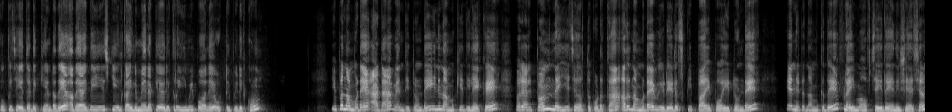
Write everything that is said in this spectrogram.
കുക്ക് ചെയ്തെടുക്കേണ്ടത്. അതായത് ഈ സ്റ്റീൽ കയ്യിലുമേലൊക്കെ ഒരു ക്രീമി പോലെ ഒട്ടിപ്പിടിക്കും. ഇപ്പം നമ്മുടെ അട വെന്തിട്ടുണ്ട്. ഇനി നമുക്കിതിലേക്ക് ഒരല്പം നെയ്യ് ചേർത്ത് കൊടുക്കാം. അത് നമ്മുടെ വീഡിയോയിൽ സ്കിപ്പായി പോയിട്ടുണ്ട്. എന്നിട്ട് നമുക്കിത് ഫ്ലെയിം ഓഫ് ചെയ്തതിന് ശേഷം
